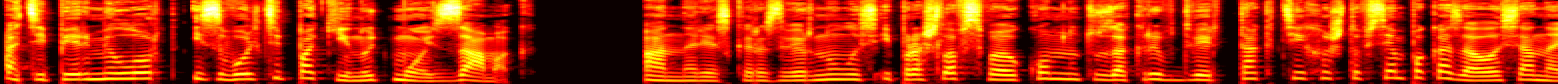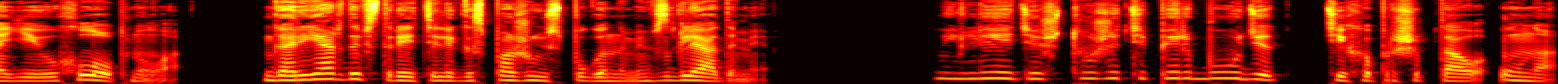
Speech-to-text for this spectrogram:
А теперь, милорд, извольте покинуть мой замок». Анна резко развернулась и прошла в свою комнату, закрыв дверь так тихо, что всем показалось, она ею хлопнула. Гарьярды встретили госпожу испуганными взглядами. «Миледи, что же теперь будет?» – тихо прошептала Уна.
